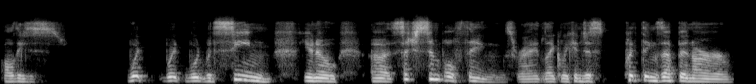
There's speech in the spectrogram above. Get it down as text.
all these what what what would seem you know uh, such simple things right like we can just put things up in our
